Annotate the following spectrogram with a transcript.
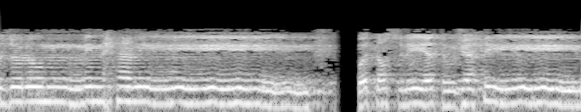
نزل من حميم وتصلية جحيم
